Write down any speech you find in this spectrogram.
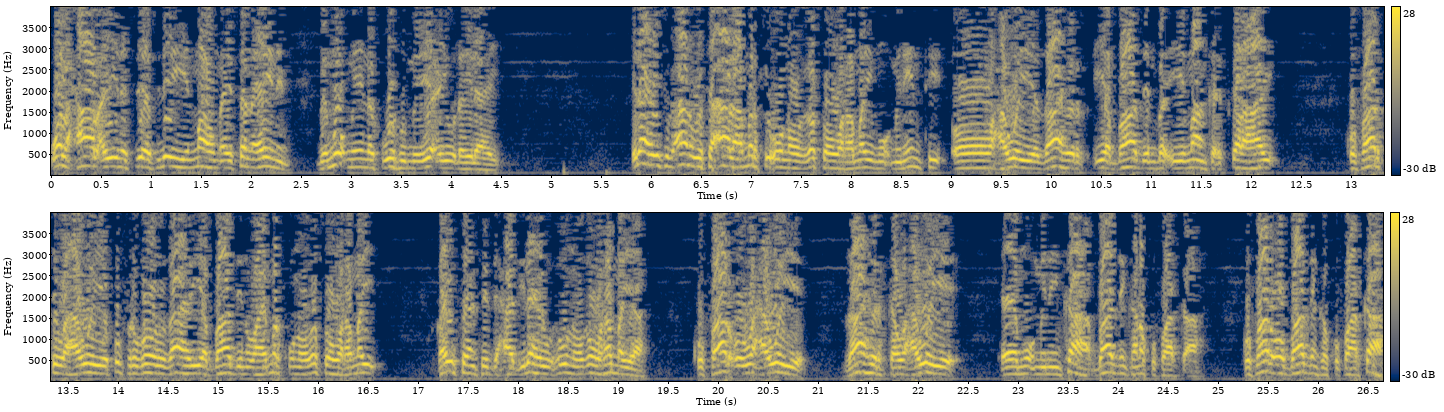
Wal xaal ayayna sidaas leeyihiin maahum aysan ahaynin bimu'miniina kuwa rumeeyey ayuu dhah ilaahay. Ilaahay subxaanahu watacaala markii uu noogaga soo warramay mu'miniintii oo waxa weeye daahir iyo baatinba iimaanka iska lahay. Kufaarti waxa weeye kufrigoodu daahir iyo baatin wahay markuu nooga soo warramay qaybtan saddexaad ilaahay wuxuu nooga warramayaa kufaar oo waxa weeye daahirka waxa weeye mu'miniinka ah baatinkana kufaarka ah kufaar oo baatinka kufaarka ah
